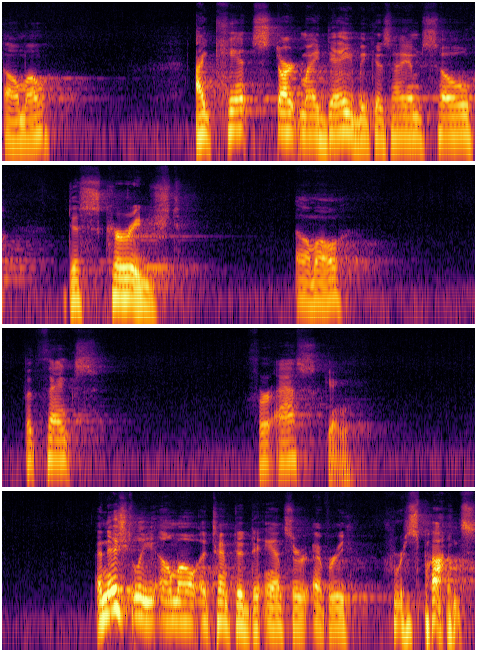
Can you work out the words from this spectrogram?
Elmo. I can't start my day because I am so discouraged, Elmo. But thanks for asking. Initially, Elmo attempted to answer every response.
